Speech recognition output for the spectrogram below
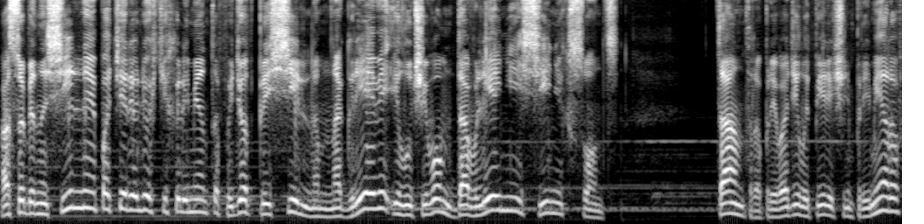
Особенно сильная потеря легких элементов идет при сильном нагреве и лучевом давлении синих солнц. Тантра приводила перечень примеров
